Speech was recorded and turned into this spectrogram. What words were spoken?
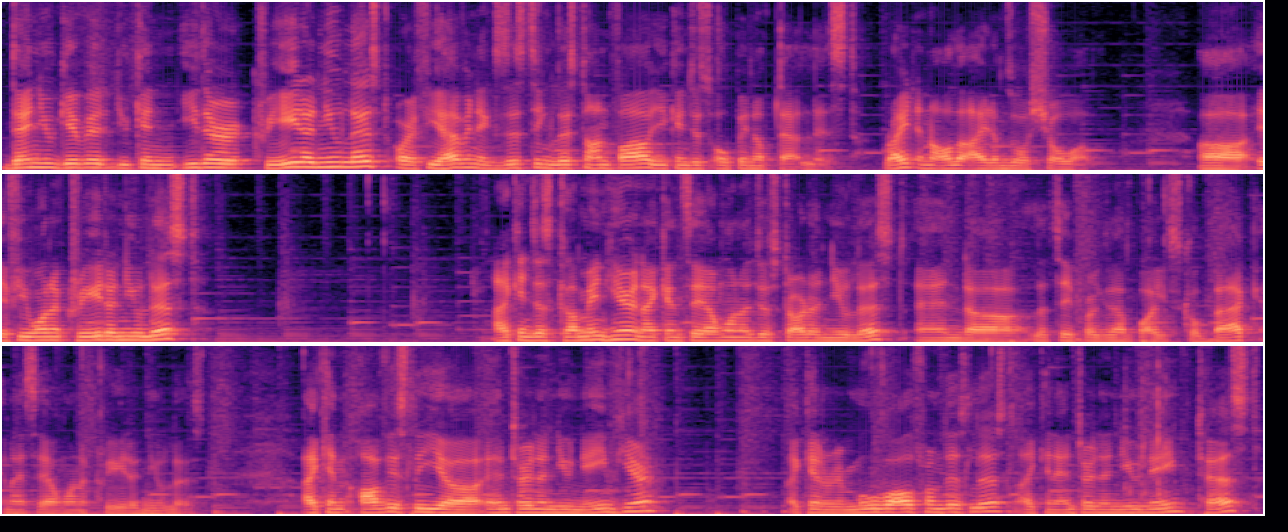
Then you give it, you can either create a new list or if you have an existing list on file, you can just open up that list, right? And all the items will show up. Uh, if you want to create a new list, I can just come in here and I can say I want to just start a new list. And uh, let's say, for example, I just go back and I say I want to create a new list. I can obviously uh, enter in a new name here. I can remove all from this list. I can enter in a new name, test.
